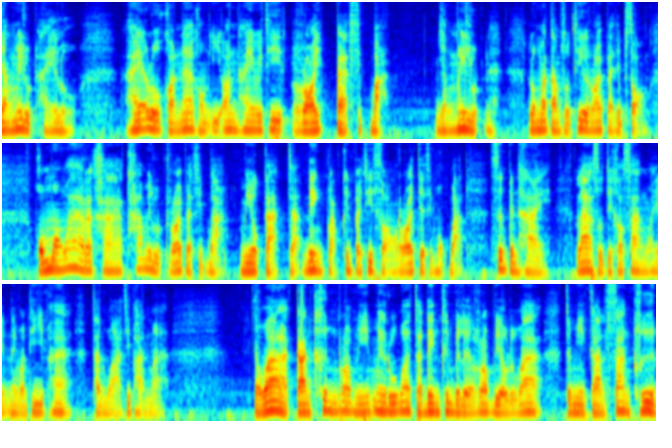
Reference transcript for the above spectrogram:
ยังไม่หลุดไฮโล ไฮอโลก่อนหน้าของ e on ให้ไว้ที่ 180 บาท ยังไม่หลุดนะ ลงมาต่ำสุดที่ 182 ผมมองว่าราคาถ้าไม่หลุด 180 บาท มีโอกาสจะเด้งกลับขึ้นไปที่ 276 บาท ซึ่งเป็นไฮล่าสุดที่เขาสร้างไว้ในวันที่ 25 ธันวาที่ผ่านมา แต่ว่าการขึ้นรอบนี้ไม่รู้ว่าจะเด้งขึ้นไปเลยรอบเดียวหรือว่าจะมีการสร้างคลื่น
